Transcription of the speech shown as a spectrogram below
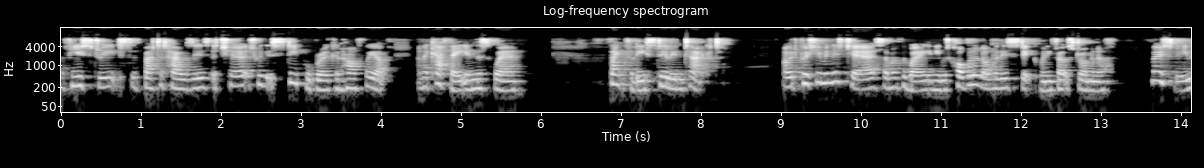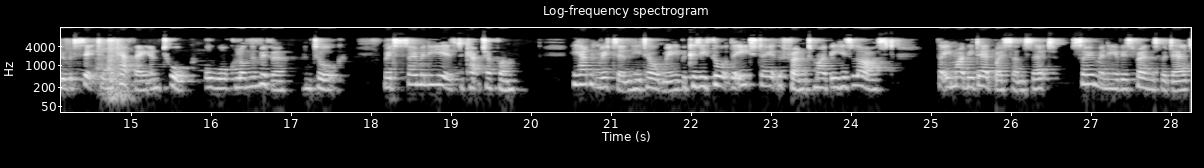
a few streets of battered houses, a church with its steeple broken halfway up, and a cafe in the square. Thankfully, still intact. I would push him in his chair some of the way, and he would hobble along with his stick when he felt strong enough. Mostly we would sit in the cafe and talk, or walk along the river and talk. We had so many years to catch up on. He hadn't written, he told me, because he thought that each day at the front might be his last, that he might be dead by sunset. So many of his friends were dead.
